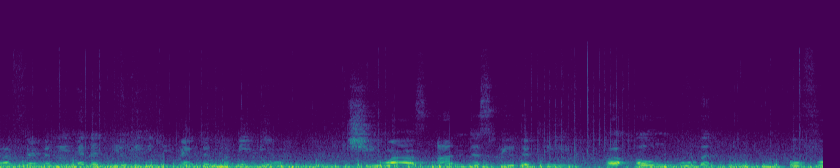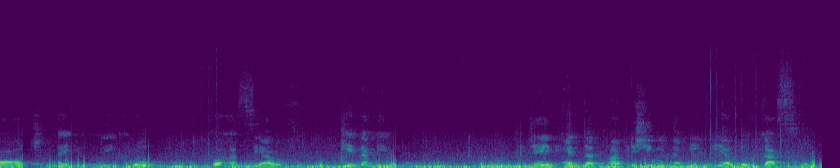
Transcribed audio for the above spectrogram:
her family, and a newly independent Namibia, she was undisputedly her own woman who forged a unique role for herself in Namibia. Jane entered publishing in Namibia with gusto.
